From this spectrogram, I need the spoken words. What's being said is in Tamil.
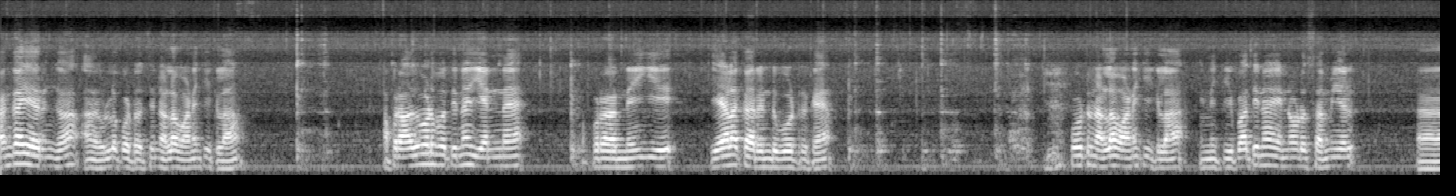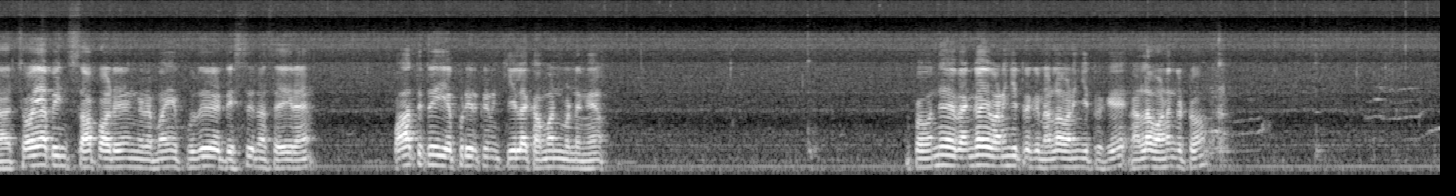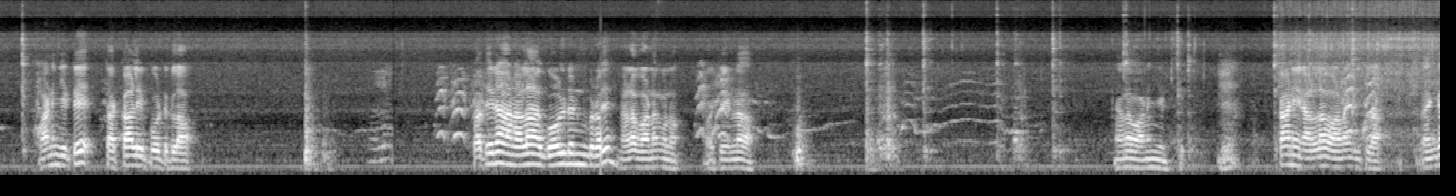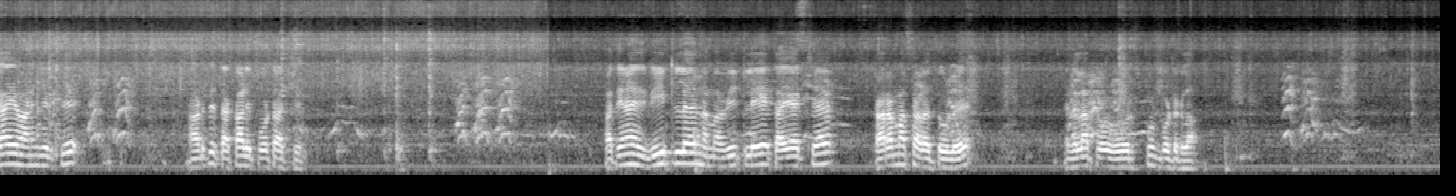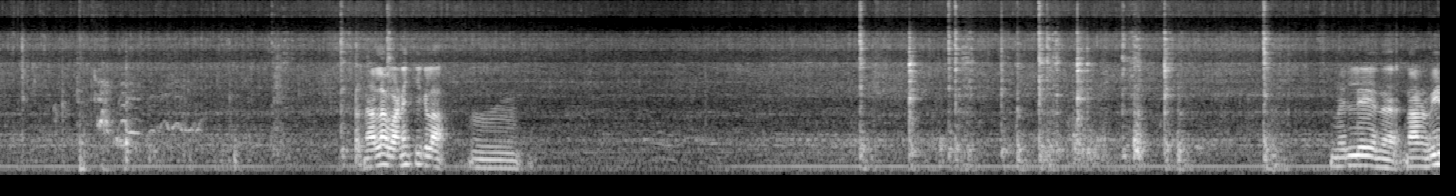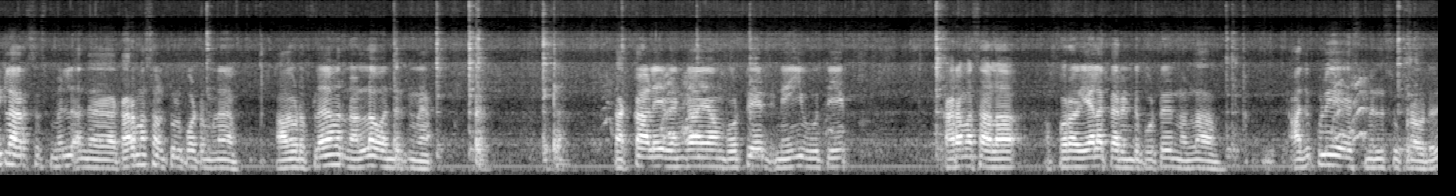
வெங்காயம் அரிஞ்சோம் அதை உள்ளே போட்டு வச்சு நல்லா வணக்கிக்கலாம். அப்புறம் அதோடு பார்த்திங்கன்னா எண்ணெய் அப்புறம் நெய் ஏலக்காய் ரெண்டு போட்டிருக்கேன். போட்டு நல்லா வணக்கிக்கலாம். இன்றைக்கி பார்த்தீங்கன்னா என்னோடய சமையல் சோயாபீன்ஸ் சாப்பாடுங்கிற மாதிரி புது டிஷ்ஷு நான் செய்கிறேன் பார்த்துட்டு எப்படி இருக்குன்னு கீழே கமெண்ட் பண்ணுங்கள் இப்போ வந்து வெங்காயம் வணங்கிட்டுருக்கு நல்லா வணங்கிட்டுருக்கு நல்லா வணங்கட்டும். வணங்கிட்டு தக்காளி போட்டுக்கலாம். பார்த்தீங்கன்னா நல்லா கோல்டன் ப்ரௌன் நல்லா வணங்கணும். ஓகேங்களா நல்லா வணங்கிடுச்சு. தக்காளி நல்லா வணங்கிக்கலாம். வெங்காயம் வணங்கிடுச்சு. அடுத்து தக்காளி போட்டாச்சு. பார்த்தீங்கன்னா இது வீட்டில் நம்ம வீட்டிலேயே தயாரித்த கரம் மசாலா தூள். இதெல்லாம் போ ஒரு ஸ்பூன் போட்டுக்கலாம். நல்லா வணக்கிக்கலாம். ஸ்மெல்லு இந்த நான் வீட்டில் அரைச்ச ஸ்மெல் அந்த கரம் மசாலா தூள் போட்டோம்ல அதோட ஃப்ளேவர் நல்லா வந்திருக்குங்க. தக்காளி வெங்காயம் போட்டு நெய் ஊற்றி கரம் மசாலா அப்புறம் ஏலக்காய் ரெண்டு போட்டு நல்லா அதுக்குள்ளேயே ஸ்மெல் சூப்பராக வருது.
